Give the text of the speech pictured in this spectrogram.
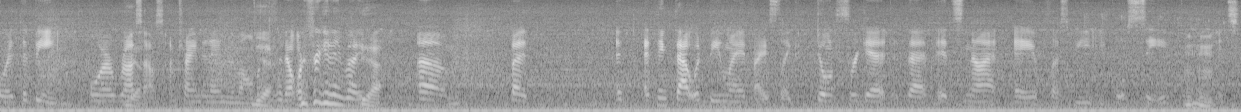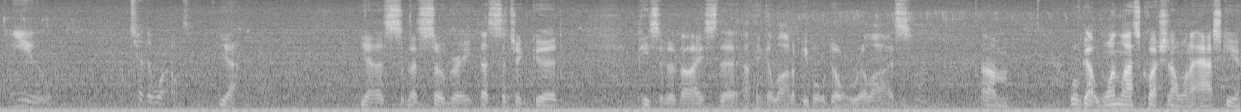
or The Bean, or Ross Mm-hmm. Yeah. House. I'm trying to name them all because Yeah. I don't want to forget anybody. Yeah. Um, but I, I think that would be my advice. Like, don't forget that it's not A plus B equals C. Mm-hmm. It's you to the world. Yeah. Yeah, that's that's so great. That's such a good piece of advice that I think a lot of people don't realize. Um, we've got one last question I want to ask you.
